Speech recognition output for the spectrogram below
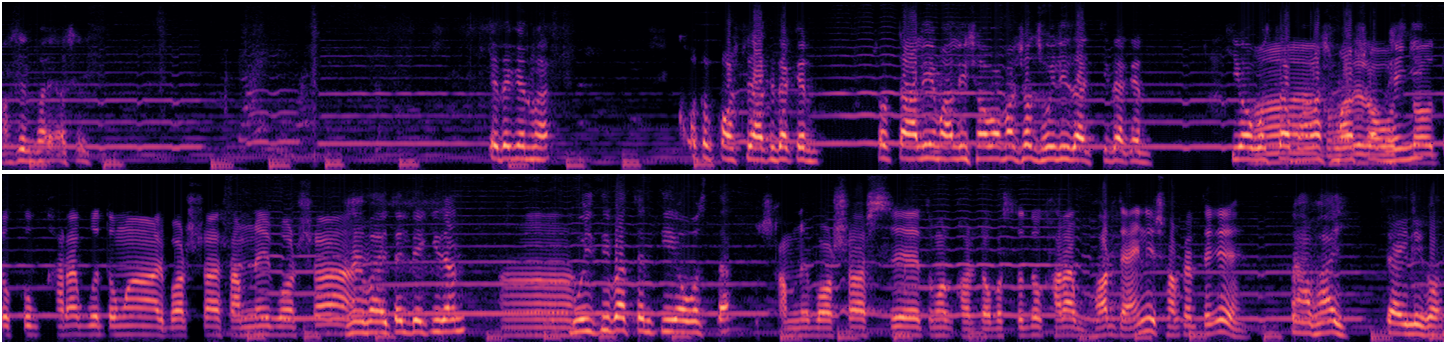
আসেন ভাই আসেন। এ দেখেন ভাই কত কষ্টে আছি দেখেন। সব টালি মালি সব আমার সব ঝুলি যাচ্ছি দেখেন। কি অবস্থা আহ, মাস সব ভেঙে। তো খুব খারাপ গো তোমার বর্ষা সামনেই বর্ষা। হ্যাঁ ভাই তাই দেখি যান। বুঝতে পারছেন কি অবস্থা। সামনে বর্ষা আসছে তোমার ঘরের অবস্থা তো খারাপ। ঘর দেয়নি সরকার থেকে? না ভাই চাইনি ঘর।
